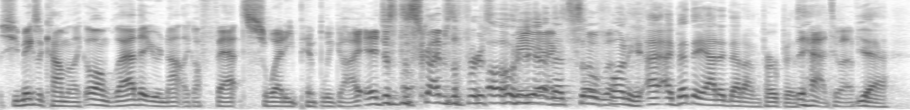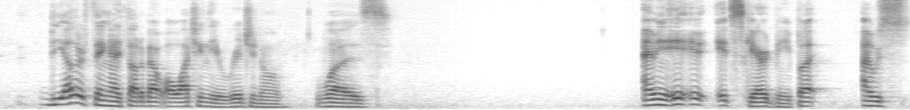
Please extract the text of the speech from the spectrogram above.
She makes a comment like, "Oh, I'm glad that you're not like a fat, sweaty, pimply guy." And it just describes the first. Oh, yeah, that's so well. funny. I, I bet they added that on purpose. They had to have. Yeah. The other thing I thought about while watching the original was I mean, it, it, it scared me, but I was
